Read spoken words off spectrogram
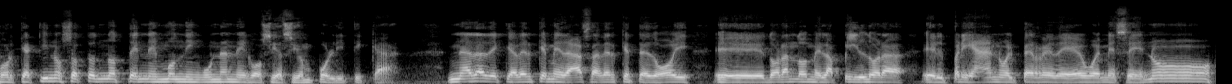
porque aquí nosotros no tenemos ninguna negociación política. Nada de que a ver qué me das, a ver qué te doy, eh, dorándome la píldora, el Priano, el PRD o MC. No,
